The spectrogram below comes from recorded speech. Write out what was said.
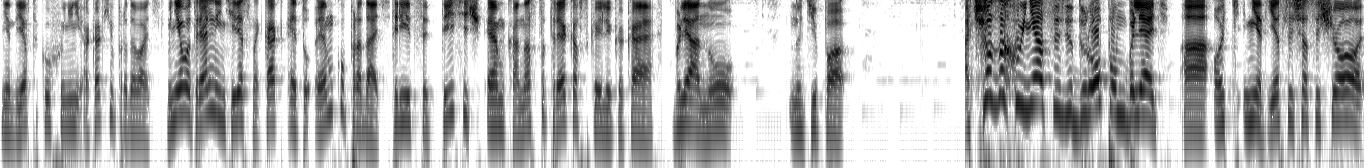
Нет, я в такую хуйню не... А как ее продавать? Мне вот реально интересно, как эту М-ку продать. 30 тысяч М-ка, она статрековская или какая? Бля, ну... Ну типа, а чё за хуйня с EasyDrop ом, блядь? А, окей, нет, если сейчас еще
